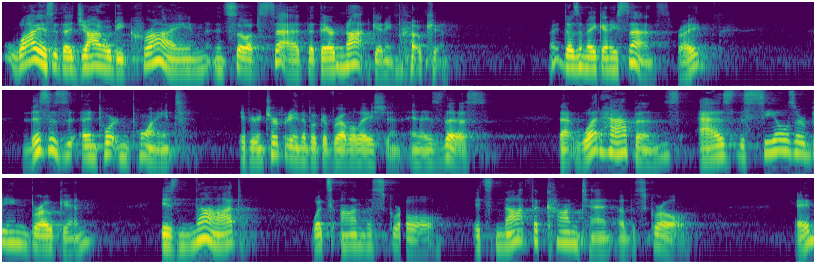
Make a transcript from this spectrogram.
why is it that John would be crying and so upset that they're not getting broken? It doesn't make any sense, right? This is an important point if you're interpreting the book of Revelation, and is this that what happens as the seals are being broken is not what's on the scroll. It's not the content of the scroll. Okay?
